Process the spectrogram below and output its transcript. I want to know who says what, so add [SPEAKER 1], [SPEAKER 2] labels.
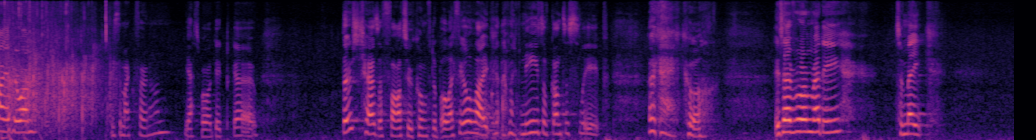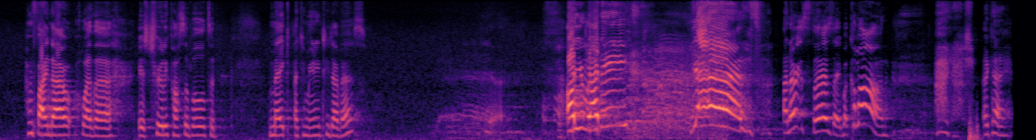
[SPEAKER 1] Hi, everyone. Is the microphone on? Yes, we're good to go. Those chairs are far too comfortable. I feel like my knees have gone to sleep. Okay, cool. Is everyone ready to make and find out whether it's truly possible to make a community diverse? Yeah. Are you ready? Yes! I know it's Thursday, but come on. Oh gosh, okay.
